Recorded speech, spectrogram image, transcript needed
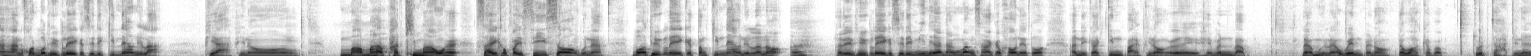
อาหารโคตรบ่ถึกเลขก็สิได้กินแนวนี่ล่ะพี่อะพี่น้องมาม่าผัดขี้เมาฮะ ใส่เข้าไป4ซ่องพุ่นนะบ่ถึกเลขก็ต้องกินแนวนี่ละเนาะอะ ถ้าได้ถือเลขก็สิได้มีเนื้อหนังมั่งสากับเขาในตัว อันนี้ก็กินไปพี่น้องเอ้ยให้มันแบบแล้วมือแล้วเว้นไปเนาะแต่ว่าก็แบบจวดจาดอยู่นะ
